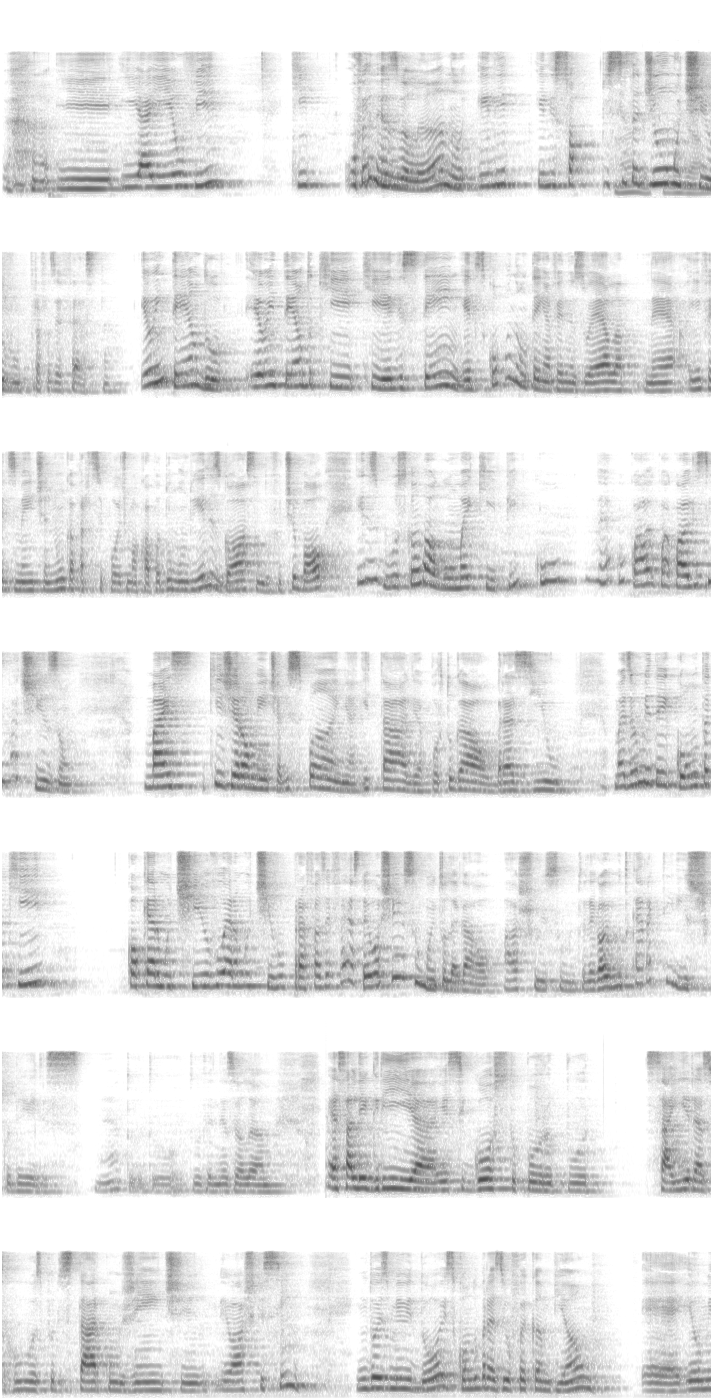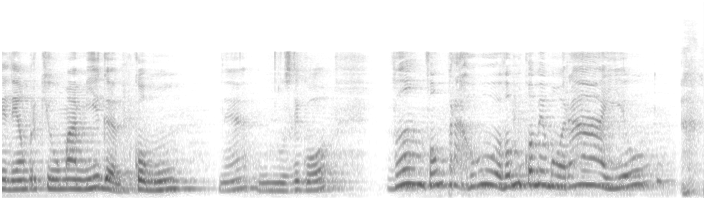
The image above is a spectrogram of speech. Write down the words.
e, e aí eu vi que o venezuelano, ele, ele só precisa de um motivo para fazer festa. Eu entendo, eu entendo que, que eles têm, eles como não tem a Venezuela, né, infelizmente nunca participou de uma Copa do Mundo e eles gostam do futebol, eles buscam alguma equipe com né, com, qual, com a qual eles simpatizam. Mas que geralmente era Espanha, Itália, Portugal, Brasil. Mas eu me dei conta que qualquer motivo era motivo para fazer festa. Eu achei isso muito legal, acho isso muito legal e muito característico deles, né, do, do, do venezuelano. Essa alegria, esse gosto por, por sair às ruas, por estar com gente, eu acho que sim. Em 2002, quando o Brasil foi campeão é, eu me lembro que uma amiga comum né, nos ligou, vamos, vamos para a rua, vamos comemorar, e eu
